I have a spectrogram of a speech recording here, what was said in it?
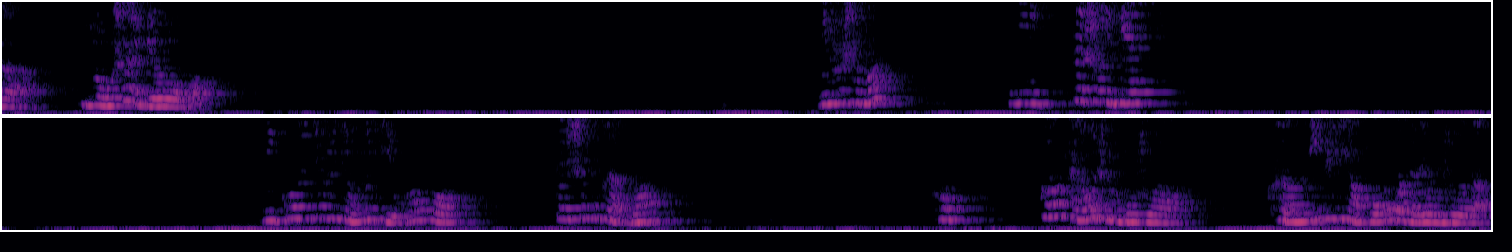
来有事？也别问我。你说什么？你再说一遍。你过来就是想说喜欢我，但是不敢吗？哼，刚才为什么不说？肯定是想哄我才这么说的。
